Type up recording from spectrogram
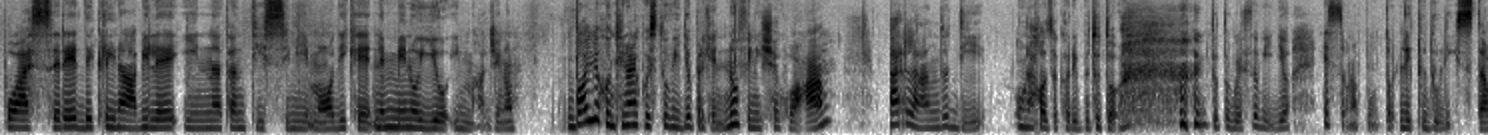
può essere declinabile in tantissimi modi che nemmeno io immagino. Voglio continuare questo video perché non finisce qua, parlando di una cosa che ho ripetuto in tutto questo video e sono appunto le to-do list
